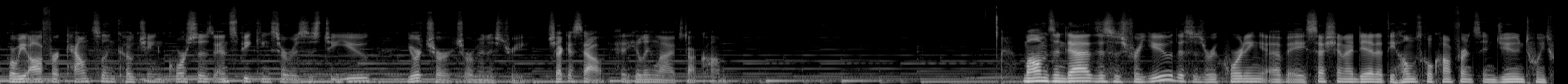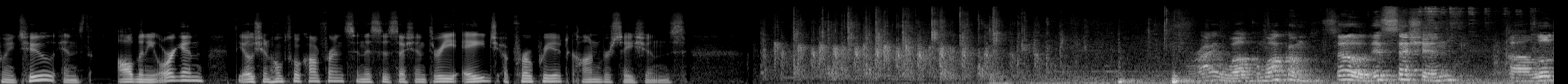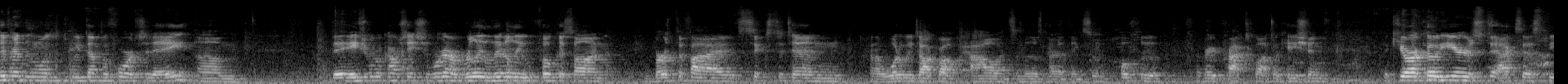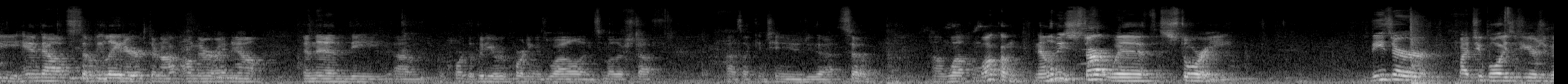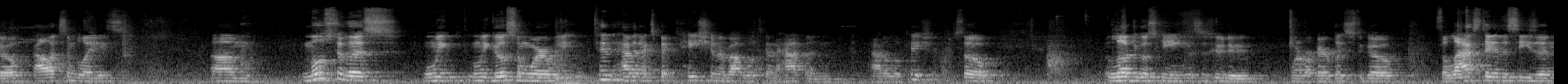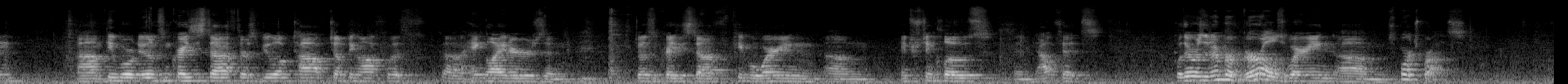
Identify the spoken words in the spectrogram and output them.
where we offer counseling, coaching, courses, and speaking services to you, your church, or ministry. Check us out at healinglives.com. Moms and dads, this is for you. This is a recording of a session I did at the Homeschool Conference in June 2022 in Albany, Oregon, the Ocean Homeschool Conference, and this is session three Age Appropriate Conversations. All right, welcome, welcome. So this session, uh, a little different than what we've done before today. Um, the age group conversation, we're going to really literally focus on birth to five, six to ten, kind of what do we talk about, how, and some of those kind of things. So hopefully a very practical application. The QR code here is to access the handouts that'll be later. if They're not on there right now. And then the um, record the video recording as well and some other stuff as I continue to do that. So um, welcome, welcome. Now, let me start with a story. These are my two boys a few years ago, Alex and Blaze. Um, most of us, when we when we go somewhere, we tend to have an expectation about what's going to happen at a location. So, I love to go skiing. This is Hoodoo, one of our favorite places to go. It's the last day of the season. Um, people were doing some crazy stuff. There's people up top jumping off with uh, hang gliders and doing some crazy stuff. People wearing um, interesting clothes and outfits. Well, there was a number of girls wearing um, sports bras,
